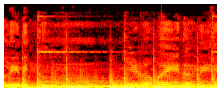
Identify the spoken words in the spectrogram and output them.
நினைக்கும் இளமை நதி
